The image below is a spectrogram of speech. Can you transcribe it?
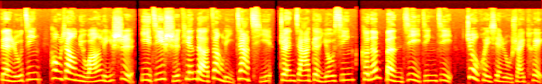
但如今碰上女王离世以及十天的葬礼假期，专家更忧心，可能本季经济就会陷入衰退。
